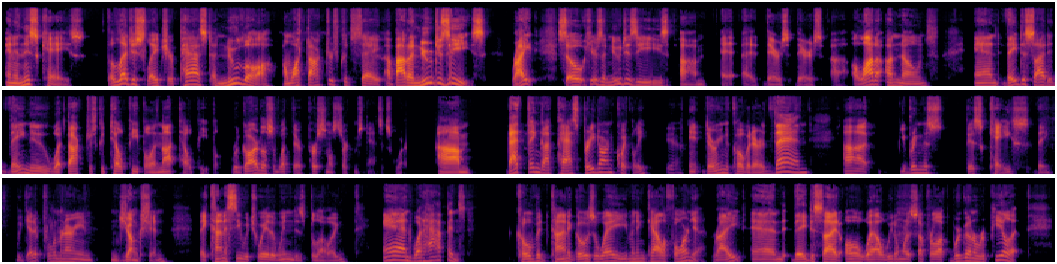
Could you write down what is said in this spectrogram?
And in this case, the legislature passed a new law on what doctors could say about a new disease, right? So here's a new disease. Um, uh, there's there's uh, a lot of unknowns and they decided they knew what doctors could tell people and not tell people regardless of what their personal circumstances were. Um, that thing got passed pretty darn quickly yeah. in, during the covid era. Then uh, you bring this this case they we get a preliminary in, injunction. They kind of see which way the wind is blowing and what happens COVID kind of goes away even in California, right? And they decide, oh, well, we don't want to suffer a lot. We're going to repeal it.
